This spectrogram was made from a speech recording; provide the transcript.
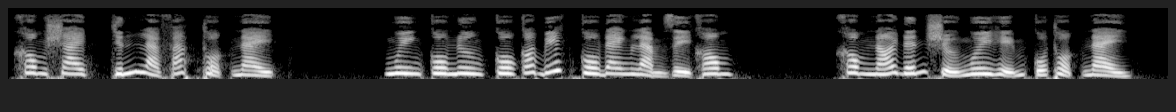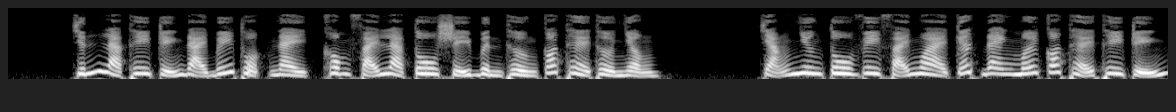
Không sai, chính là pháp thuật này. Nguyên cô nương cô có biết cô đang làm gì không? Không nói đến sự nguy hiểm của thuật này. Chính là thi triển đại bí thuật này không phải là tu sĩ bình thường có thể thừa nhận. Chẳng nhưng tu vi phải ngoài kết đan mới có thể thi triển.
